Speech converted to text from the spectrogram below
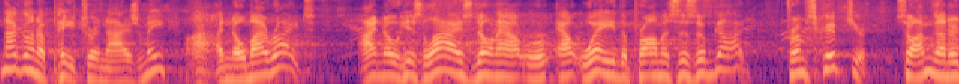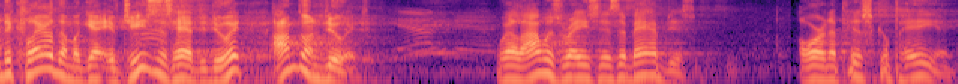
not going to patronize me. I, I, know my rights. I know his lies don't out, outweigh the promises of God from Scripture. So I'm going to declare them again. If Jesus had to do it, I'm going to do it. Well, I was raised as a Baptist or an Episcopalian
